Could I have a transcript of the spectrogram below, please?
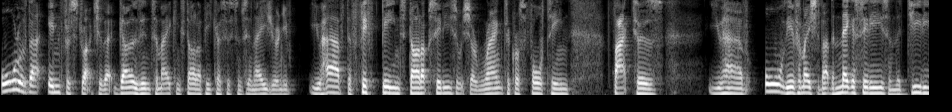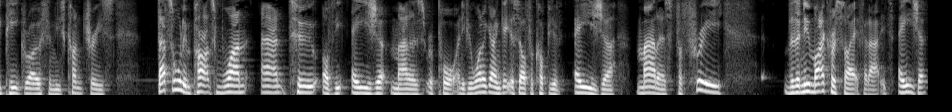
all of that infrastructure that goes into making startup ecosystems in Asia. And you've, you have the 15 startup cities, which are ranked across 14 factors. You have all the information about the mega cities and the GDP growth in these countries. That's all in parts one and two of the Asia Matters report. And if you want to go and get yourself a copy of Asia Matters for free, there's a new microsite for that. It's Asia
